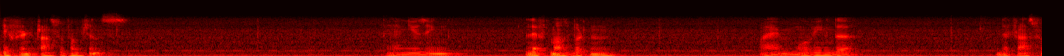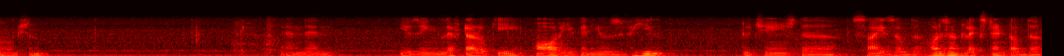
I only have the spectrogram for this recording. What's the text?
different transfer functions. And using left mouse button I am moving the the transfer function. And then using left arrow key or you can use wheel to change the size of the horizontal extent of the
